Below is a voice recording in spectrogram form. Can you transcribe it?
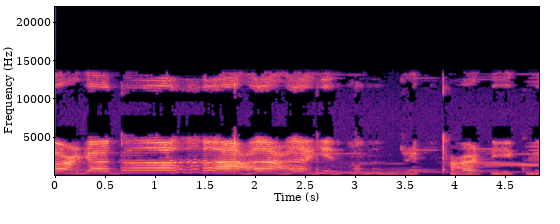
அழகா என்று அழைத்து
